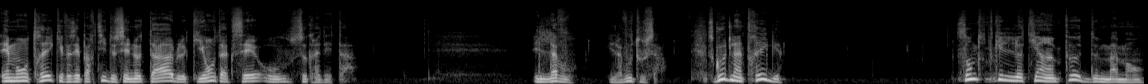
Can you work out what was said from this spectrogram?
et montrer qu'il faisait partie de ces notables qui ont accès au secret d'État. Il l'avoue, il avoue tout ça. Ce goût de l'intrigue, sans doute qu'il le tient un peu de maman,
